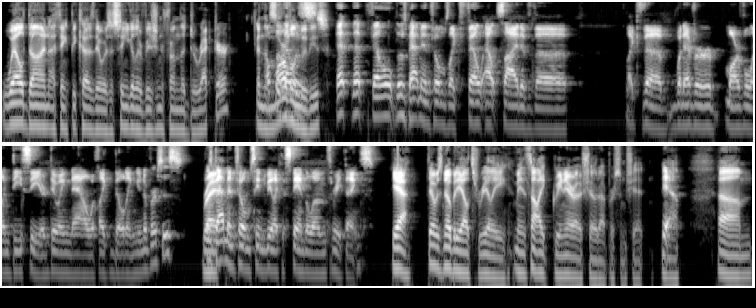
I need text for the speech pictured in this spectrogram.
well done, I think, because there was a singular vision from the director, and the Also, that Marvel was- movies. that that fell those Batman films like fell outside of the like the whatever Marvel and DC are doing now with like building universes. Those Right. Batman films seem to be like a standalone three things. Yeah, there was nobody else really. I mean, it's not like Green Arrow showed up or some shit. Yeah. know? Um.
